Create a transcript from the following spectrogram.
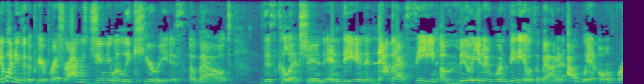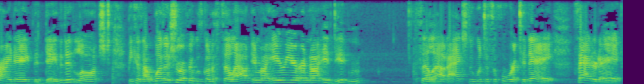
It wasn't even the peer pressure. I was genuinely curious about this collection. And then now that I've seen a million and one videos about it I went on Friday the day that it launched because I wasn't sure if it was going to sell out in my area or not. It didn't sell out. I actually went to Sephora today Saturday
